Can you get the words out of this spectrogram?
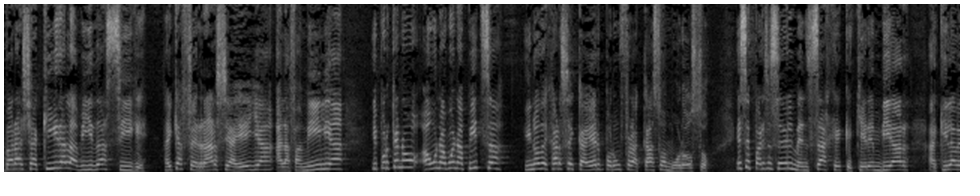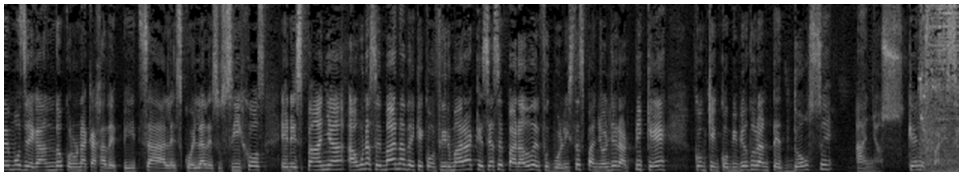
para Shakira la vida sigue. Hay que aferrarse a ella, a la familia y, ¿por qué no, a una buena pizza y no dejarse caer por un fracaso amoroso? Ese parece ser el mensaje que quiere enviar. Aquí la vemos llegando con una caja de pizza a la escuela de sus hijos en España, a una semana de que confirmara que se ha separado del futbolista español Gerard Piqué, con quien convivió durante 12 años. ¿Qué les parece?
